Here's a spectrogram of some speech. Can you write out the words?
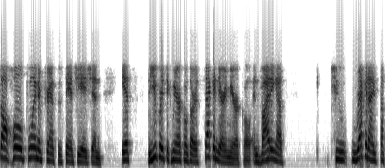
the whole point of transubstantiation. It's the Eucharistic miracles are a secondary miracle, inviting us to recognize the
